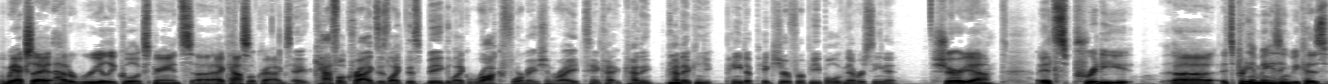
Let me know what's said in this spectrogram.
we actually had a really cool experience uh, at castle crags uh, castle crags is like this big like rock formation right kind of kind of mm. can you paint a picture for people who've never seen it Sure, yeah. It's pretty uh, it's pretty amazing because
